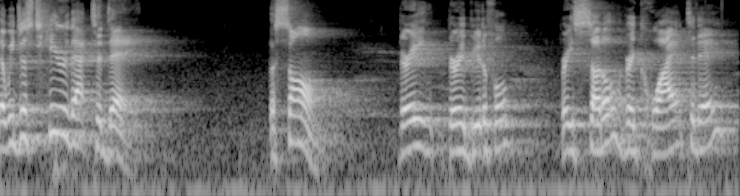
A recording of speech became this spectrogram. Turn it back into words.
that we just hear that today. The psalm, very, very beautiful. Very subtle, very quiet today,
